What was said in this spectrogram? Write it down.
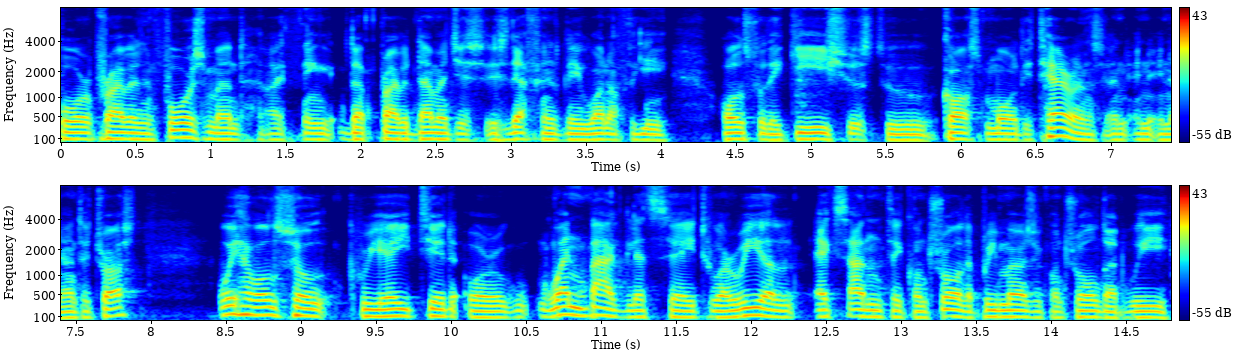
for private enforcement, I think that private damages is definitely one of the also the key issues to cause more deterrence in, in, in antitrust. We have also created or went back, let's say, to a real ex ante control, a pre merger control that we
